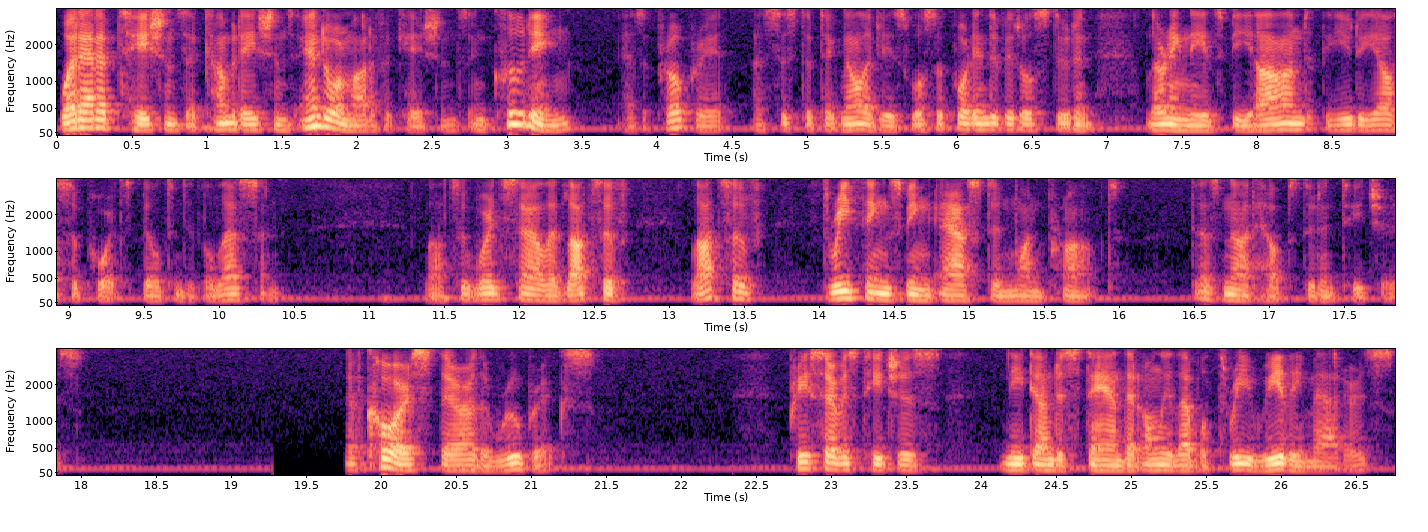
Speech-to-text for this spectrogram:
what adaptations, accommodations, and or modifications, including, as appropriate, assistive technologies, will support individual student learning needs beyond the UDL supports built into the lesson? Lots of word salad, lots of, lots of three things being asked in one prompt. Does not help student teachers. And of course, there are the rubrics. Pre-service teachers need to understand that only level 3 really matters,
